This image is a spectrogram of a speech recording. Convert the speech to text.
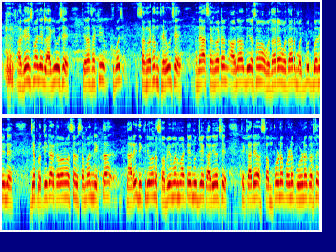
અગેન્સ્ટમાં જે લાગ્યું છે, તેના થકી ખૂબ જ સંગઠન થયું છે. અને આ સંગઠન આવનારા દિવસોમાં વધારે વધારે મજબૂત બનીને જે પ્રતિકાર કરવાનો છે, અને સમાજની એકતા, નારી દીકરીઓના સ્વાભિમાન માટેનું જે કાર્ય છે, તે કાર્ય સંપૂર્ણપણે પૂર્ણ કરશે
